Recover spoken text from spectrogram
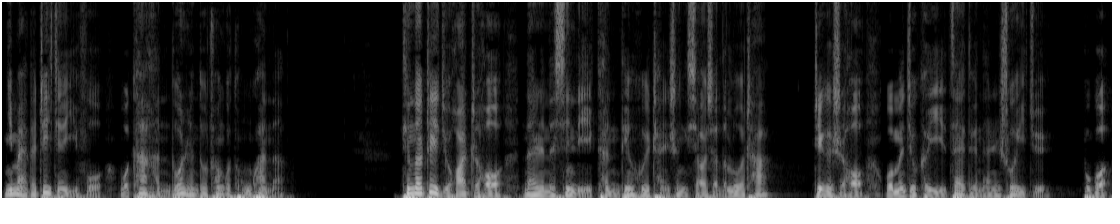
你买的这件衣服，我看很多人都穿过同款呢。听到这句话之后，男人的心里肯定会产生小小的落差。这个时候，我们就可以再对男人说一句：“不过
